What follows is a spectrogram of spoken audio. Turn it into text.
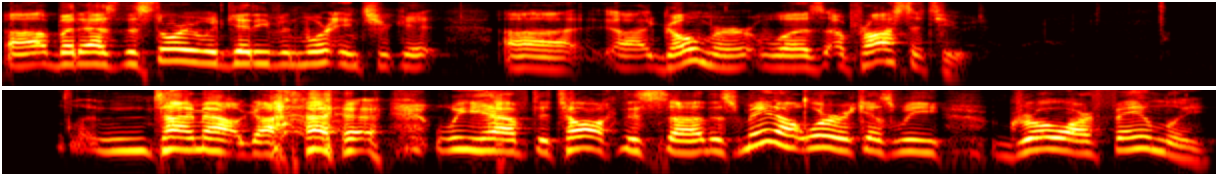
Uh, but as the story would get even more intricate, uh, uh, Gomer was a prostitute. Time out, God. we have to talk. This, uh, this may not work as we grow our family,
